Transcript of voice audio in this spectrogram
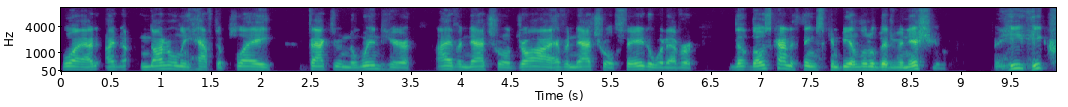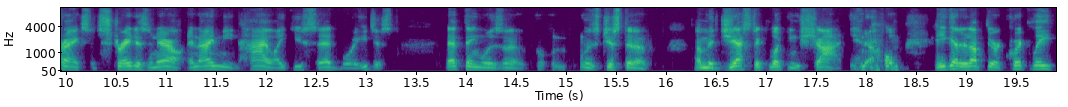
boy, I, I not only have to play factor in the wind here, I have a natural draw, I have a natural fade or whatever. Th- those kind of things can be a little bit of an issue. He he cranks it straight as an arrow, and I mean high, like you said, boy. He just that thing was a was just a a majestic looking shot. You know, he got it up there quickly,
